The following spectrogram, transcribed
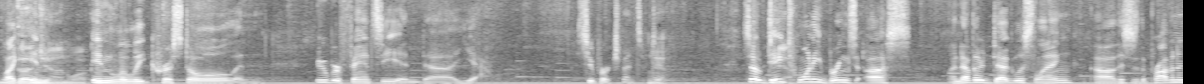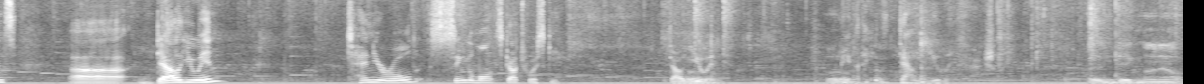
Like the in John Walker. in Lalique Crystal and uber fancy and uh, yeah, super expensive too. Yeah. So day Yeah. 20 brings us another Douglas Laing. Uh, this is the Provenance uh, Dailuaine, 10 year old single malt Scotch whiskey. Dailuaine. I on. think it's Dailuaine actually. I didn't dig mine out.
